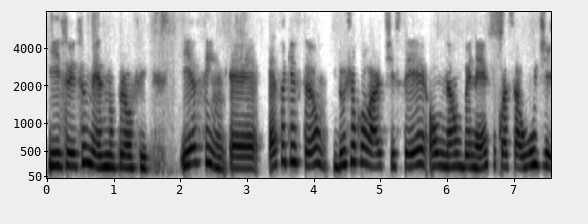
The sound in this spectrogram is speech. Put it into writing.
Isso, isso mesmo, prof. E assim, é, essa questão do chocolate ser ou não benéfico à saúde,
